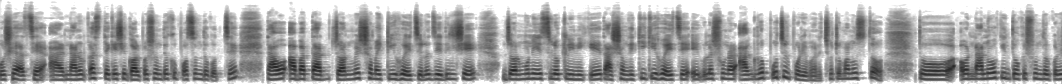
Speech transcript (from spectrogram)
বসে আছে আর নানুর কাছ থেকে সে গল্প শুনতে খুব পছন্দ করছে। তাও আবার তার জন্মের সময় কি হয়েছিল, যেদিন সে জন্ম নিয়েছিল ক্লিনিকে, তার সঙ্গে কি কি হয়েছে, এগুলো শোনার আগ্রহ প্রচুর পরিমাণে। ছোট মানুষ তো তো ওর নানুও কিন্তু ওকে সুন্দর করে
